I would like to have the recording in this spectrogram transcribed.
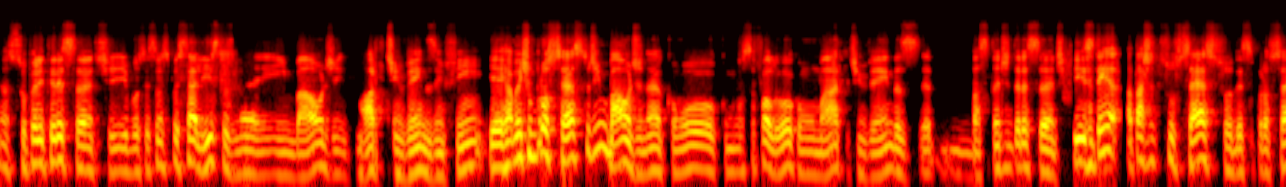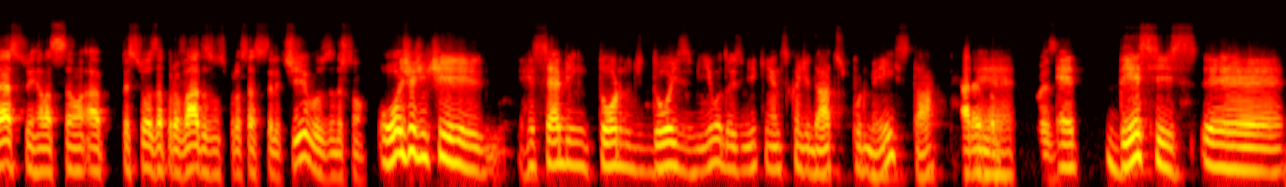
É super interessante. E vocês são especialistas né, em inbound, em marketing, vendas, enfim. E é realmente um processo de inbound, né? Como, como você falou, como marketing, vendas, é bastante interessante. E você tem a taxa de sucesso desse processo em relação a pessoas aprovadas nos processos seletivos, Anderson? Hoje a gente recebe em torno de 2.000 a 2.500 candidatos por mês, tá? Caramba, é, coisa. é desses é,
